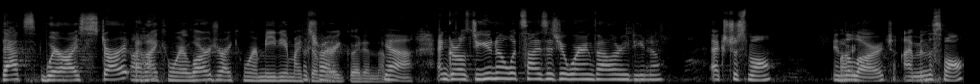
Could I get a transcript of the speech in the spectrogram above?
that's where I start, uh -huh. and uh-huh. I can wear larger, I can wear medium. I that's feel right. very good in them. Yeah. And girls, do you know what sizes you're wearing, Valerie? Do you know? Extra small? In large. the large. I'm in the small.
